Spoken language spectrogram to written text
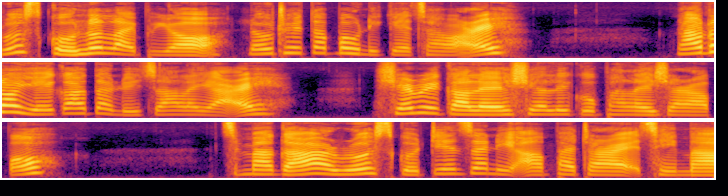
Rose ကိုလွတ်လိုက်ပြီးတော့လှုပ်ထွေးတပ်ပုတ်နေခဲ့ကြပါတယ်။နောက်တော့ရဲကားတပ်တွေကြားလိုက်ရတယ်။ Sherry ကလည်း Shelly ကိုဖမ်းလိုက်ကြတာပေါ့။ကျမက Rose ကိုတင်းစက်နေအောင်ဖတ်ထားတဲ့အချိန်မှာ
